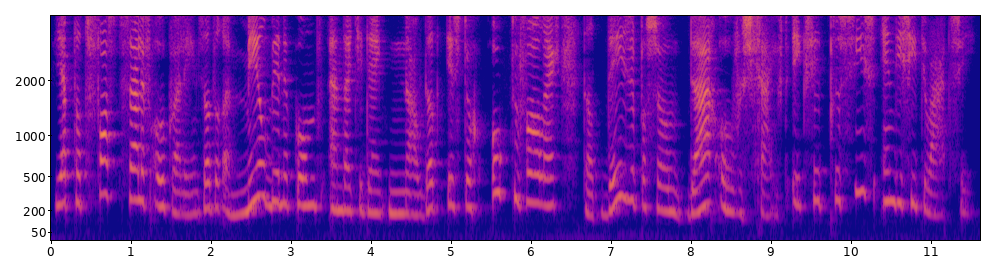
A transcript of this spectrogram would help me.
Je hebt dat vast zelf ook wel eens, dat er een mail binnenkomt en dat je denkt, nou dat is toch ook toevallig dat deze persoon daarover schrijft. Ik zit precies in die situatie.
